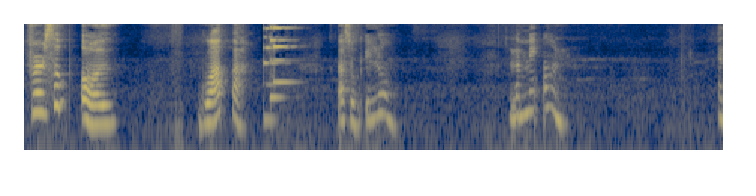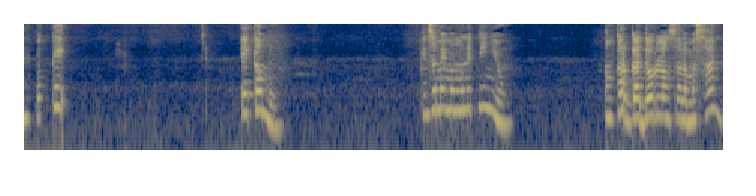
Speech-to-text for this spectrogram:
First of all, gwapa. Tasog ilong. Lamion. And puti. Eh kamo, kinsa may mamunit ninyo? Ang kargador lang sa lamasan.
